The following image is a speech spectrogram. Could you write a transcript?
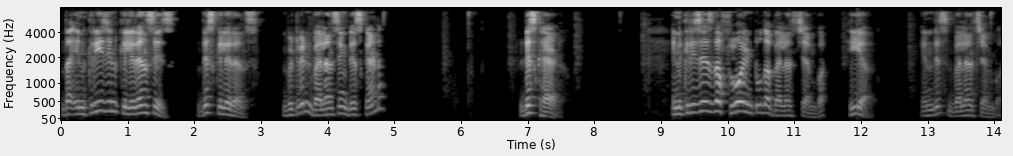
The increase in clearance is this clearance between balancing disc and disc head increases the flow into the balance chamber here in this balance chamber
